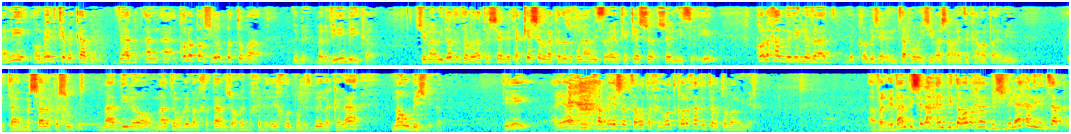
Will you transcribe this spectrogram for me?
אני עומד כמכבל. וכל הפרשיות בתורה, בנביאים בעיקר, שמעמידות את עבודת השם, את הקשר בין הקדוש ברוך הוא לעם ישראל כקשר של נישואין, כל אחד מבין לבד, וכל מי שנמצא פה בישיבה שמע את זה כמה פעמים, את המשל הפשוט. מה דינו, מה אתם אומרים על חתן שעומד בחדר איחוד ומסביר לכלה, מה הוא בשבילה. תראי, היה לי חמש הצעות אחרות, כל אחת יותר טובה ממך. אבל הבנתי שלך אין פתרון אחר, בשבילך אני נמצא פה.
